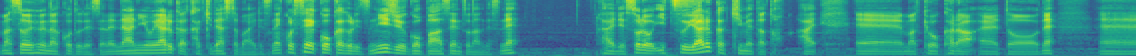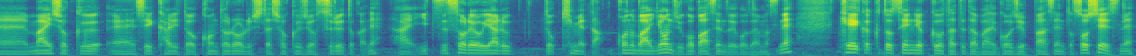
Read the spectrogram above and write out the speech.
まあ、そういうふうなことですよね。何をやるか書き出した場合ですね。これ成功確率25%なんですね。はい。で、それをいつやるか決めたと。はい。えー、まあ、今日から、えっ、とね、えー毎食、えーしっかりとコントロールした食事をするとかね。はい。いつそれをやると決めた。この場合45%でございますね。計画と戦略を立てた場合50%。そしてですね、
